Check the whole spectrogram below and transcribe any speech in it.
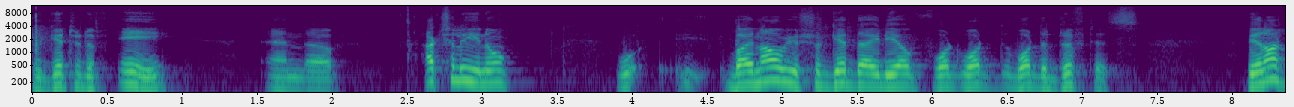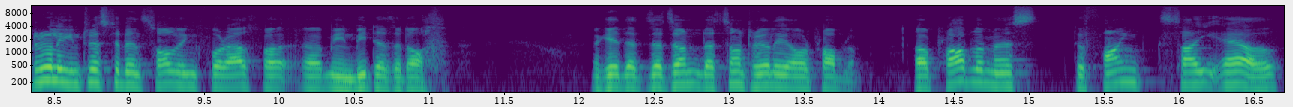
To get rid of a. And uh, actually you know by now you should get the idea of what, what, what the drift is. We are not really interested in solving for alpha I mean betas at all. Okay that's, that's, not, that's not really our problem. Our problem is to find psi l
